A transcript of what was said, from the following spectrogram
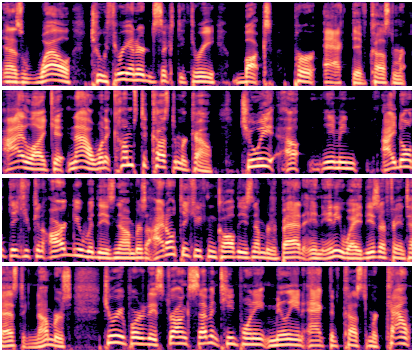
as well to 363 bucks per active customer. I like it. Now, when it comes to customer count, Chewy, uh, I mean, I don't think you can argue with these numbers. I don't think you can call these numbers bad in any way. These are fantastic numbers. Chewy reported a strong 17.8 million active customer count,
